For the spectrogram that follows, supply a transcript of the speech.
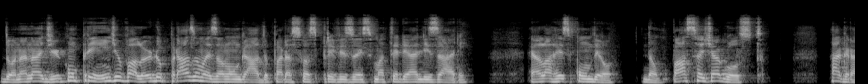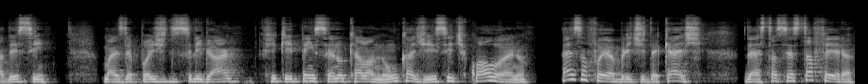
Dona Nadir compreende o valor do prazo mais alongado para suas previsões se materializarem. Ela respondeu: Não passa de agosto. Agradeci, mas depois de desligar, fiquei pensando que ela nunca disse de qual ano. Essa foi a Bridge The Cash desta sexta-feira.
